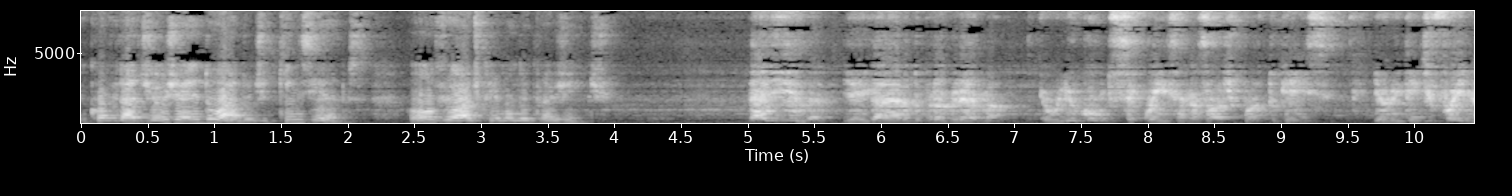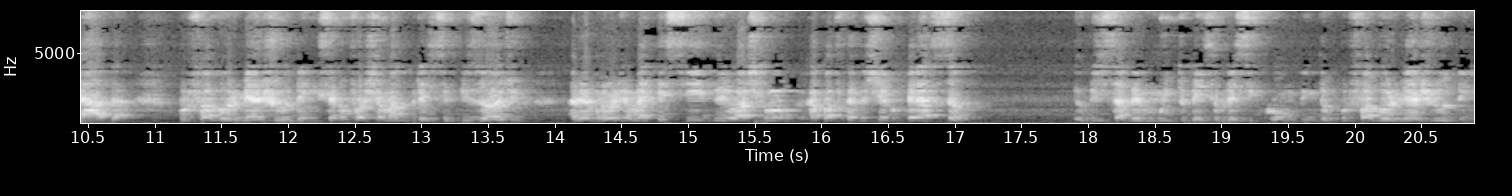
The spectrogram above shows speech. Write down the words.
E o convidado de hoje é Eduardo, de 15 anos. Vamos ouvir o áudio que ele mandou pra gente. Daí, Ilan, e aí galera do programa. Eu li o conto sequência nas aulas de português e eu não entendi foi nada. Por favor, me ajudem. Se eu não for chamado para esse episódio, a minha prova já vai ter sido e eu acho que eu vou acabar ficando de recuperação. Eu preciso saber muito bem sobre esse conto, então por favor me ajudem.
